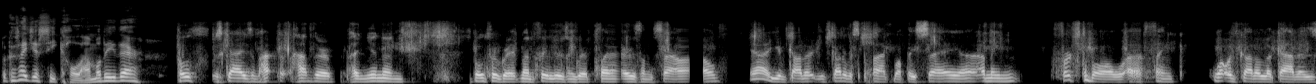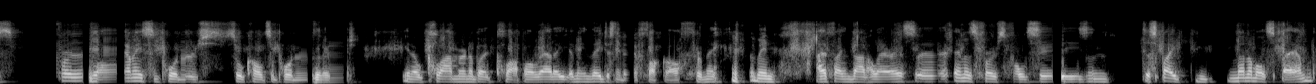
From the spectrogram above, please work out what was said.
Because I just see calamity there both those guys have had their opinion, and both are great midfielders and great players themselves yeah, you've got to you've got to respect what they say. Uh, I mean, first of all, I think what we've got to look at is first of all, any supporters, so-called supporters that are you know clamoring about Klopp already. I mean, they just need to fuck off for me. I mean, I find that hilarious. Uh, in his first full season, despite minimal spend,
